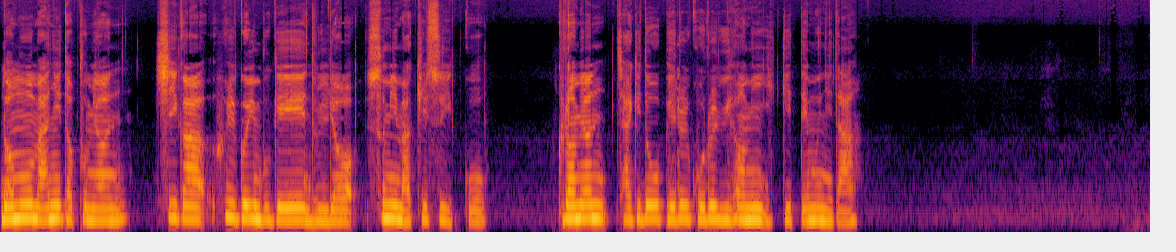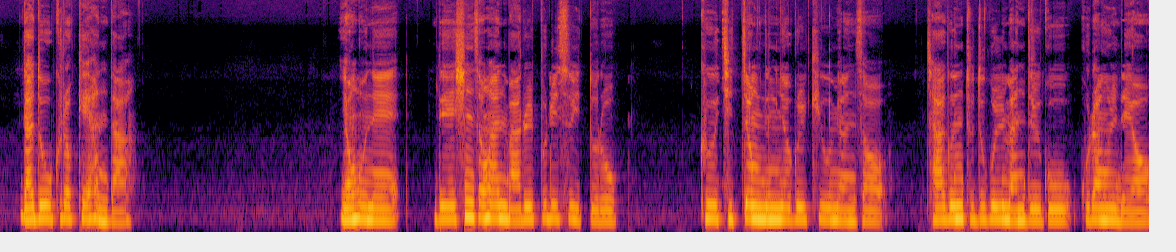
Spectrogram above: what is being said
너무 많이 덮으면 씨가 흙의 무게에 눌려 숨이 막힐 수 있고 그러면 자기도 배를 고를 위험이 있기 때문이다. 나도 그렇게 한다. 영혼에 내 신성한 말을 뿌릴 수 있도록 그 지적 능력을 키우면서 작은 두둑을 만들고 고랑을 내어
